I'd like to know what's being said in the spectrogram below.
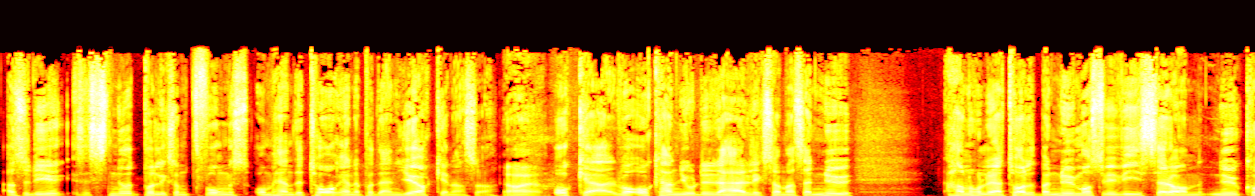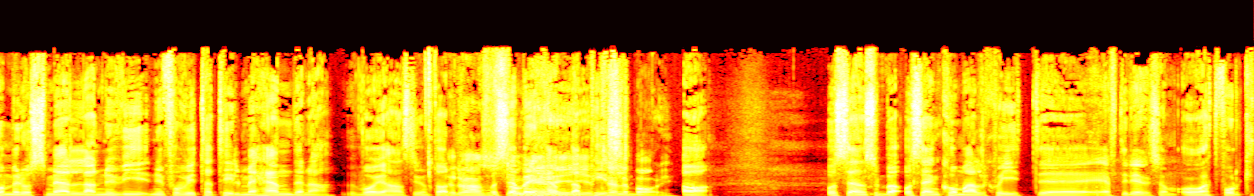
Alltså det är ju snudd på liksom tvångsomhändertagande på den göken alltså. Ja, ja. Och, eh, och han gjorde det här liksom, alltså, nu han håller det här talet, bara, nu måste vi visa dem, nu kommer det att smälla, nu, vi, nu får vi ta till med händerna, var ju hans liksom tal. Det var han som och sen stod nere hända i piss. Trelleborg. Ja. Och sen, så, och sen kom all skit eh, efter det liksom. Och att folk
